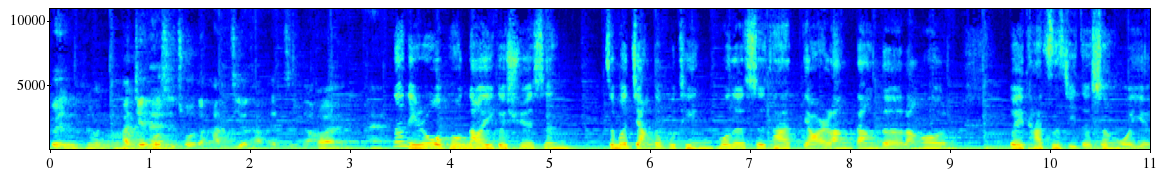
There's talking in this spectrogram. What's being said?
对，他结果是错的，他只有他才知道。对，那你如果碰到一个学生，怎么讲都不听，或者是他吊儿郎当的，然后对他自己的生活也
